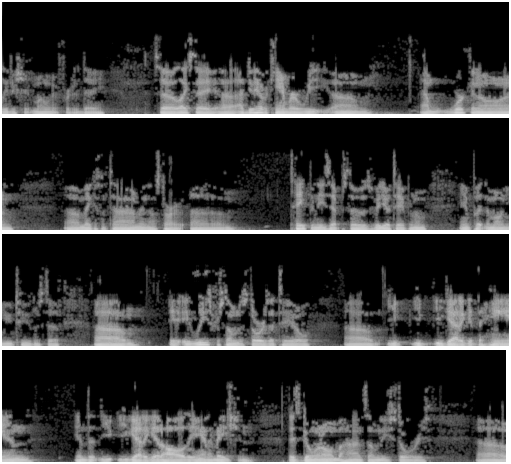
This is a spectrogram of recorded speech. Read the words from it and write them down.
leadership moment for today. So, like I say, uh, I do have a camera. We um, I'm working on uh, making some time, and I'll start um, taping these episodes, videotaping them, and putting them on YouTube and stuff. Um, at, at least for some of the stories I tell, uh, you you, you got to get the hand and the you, you got to get all the animation that's going on behind some of these stories. Uh,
